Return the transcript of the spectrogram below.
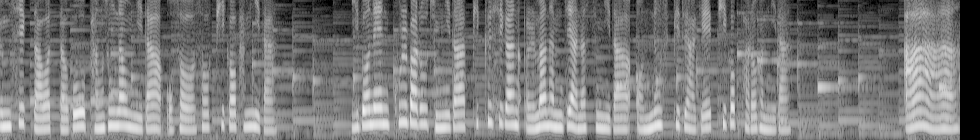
음식 나왔다고 방송 나옵니다. 어서 어서 픽업합니다. 이번엔 콜바로 줍니다. 피크 시간 얼마 남지 않았습니다. 언능 스피드하게 픽업하러 갑니다. 아, 아,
